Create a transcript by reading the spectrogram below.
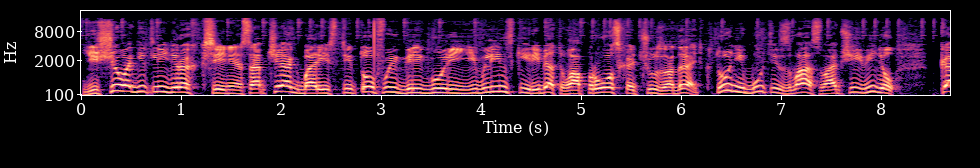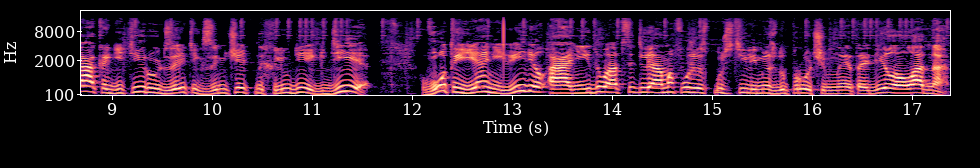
Еще в агит-лидерах Ксения Собчак, Борис Титов и Григорий Явлинский. Ребята, вопрос хочу задать. Кто-нибудь из вас вообще видел, как агитируют за этих замечательных людей? Где? Вот и я не видел, а они 20 лямов уже спустили, между прочим, на это дело. Ладно,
